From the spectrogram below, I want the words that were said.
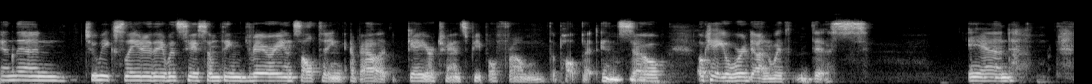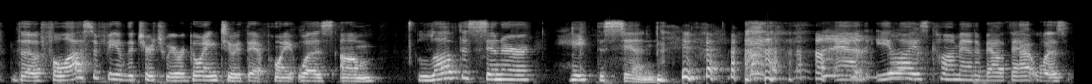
and then two weeks later they would say something very insulting about gay or trans people from the pulpit. And mm-hmm. so, okay, we're done with this. And the philosophy of the church we were going to at that point was um, love the sinner, hate the sin. and Eli's comment about that was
